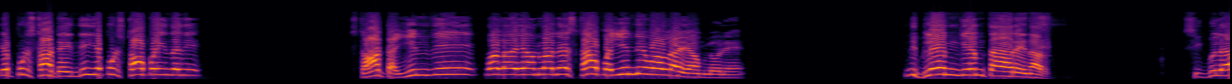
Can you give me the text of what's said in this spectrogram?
ఎప్పుడు స్టార్ట్ అయింది ఎప్పుడు స్టాప్ అయింది అది? స్టార్ట్ అయ్యింది వాళ్ళ హయాంలోనే స్టాప్ అయ్యింది వాళ్ళ హయాంలోనే. ఇది బ్లేమ్ గేమ్ తయారైనారు. సిగ్గులే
